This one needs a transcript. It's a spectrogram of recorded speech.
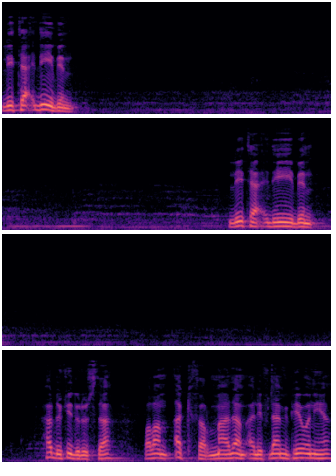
لتأديب. لتأديب. درسته؟ بلام أكثر. ما دام ألف لام بيونية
